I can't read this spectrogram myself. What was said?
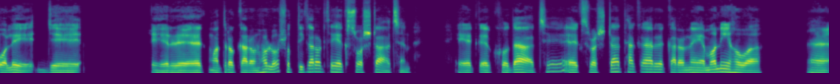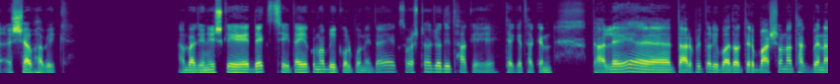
বলে যে এর একমাত্র কারণ হলো সত্যিকার অর্থে এক স্রষ্টা আছেন। এক খোদা আছে, এক স্রষ্টা থাকার কারণে এমনই হওয়া স্বাভাবিক। আমরা জিনিসকে দেখছি, তাই কোনো বিকল্প নেই। তাই এক স্রষ্টা যদি থাকে, থেকে থাকেন, তাহলে তার ভিতর ইবাদতের বাসনা থাকবে না,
